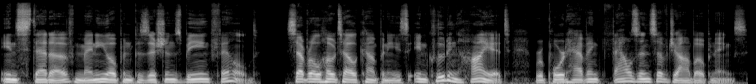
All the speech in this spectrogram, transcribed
instead of many open positions being filled. Several hotel companies, including Hyatt, report having thousands of job openings.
